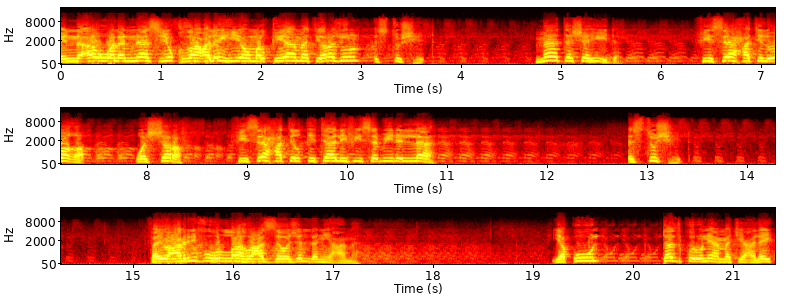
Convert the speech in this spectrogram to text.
إن أول الناس يقضى عليه يوم القيامة رجل استشهد. مات شهيدا في ساحة الوغى والشرف في ساحة القتال في سبيل الله. استشهد. فيعرفه الله عز وجل نعمه. يقول تذكر نعمتي عليك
